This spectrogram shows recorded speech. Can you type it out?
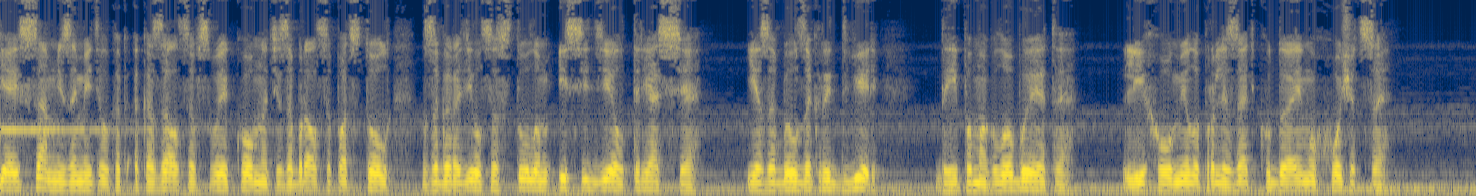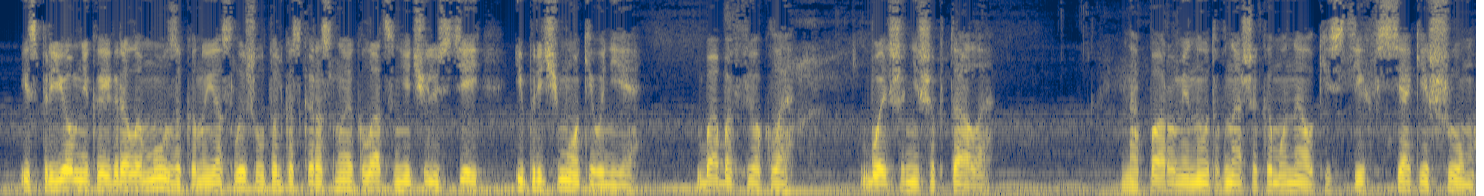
Я и сам не заметил, как оказался в своей комнате, забрался под стол, загородился стулом и сидел, трясся. Я забыл закрыть дверь, да и помогло бы это. Лихо умело пролезать, куда ему хочется. Из приемника играла музыка, но я слышал только скоростное клацанье челюстей и причмокивание. Баба Фёкла больше не шептала. На пару минут в нашей коммуналке стих всякий шум.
